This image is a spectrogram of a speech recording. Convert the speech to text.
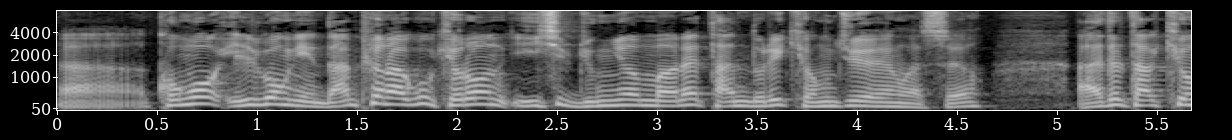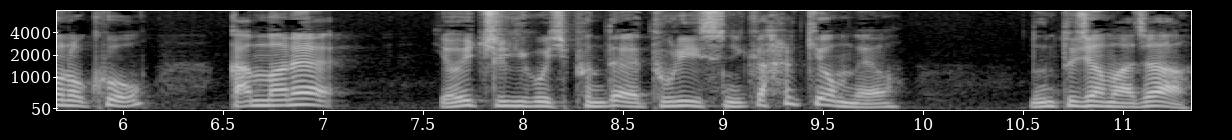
아, 0510님 남편하고 결혼 26년 만에 단둘이 경주 여행 왔어요. 아이들 다 키워놓고 간만에 여유 즐기고 싶은데 둘이 있으니까 할 게 없네요. 눈 뜨자마자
